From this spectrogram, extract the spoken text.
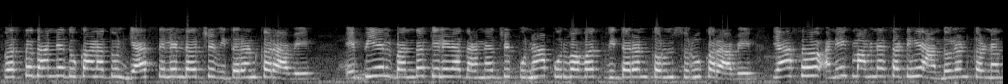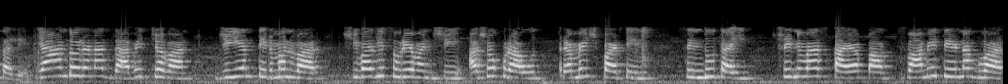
स्वस्त धान्य दुकानातून गॅस सिलेंडरचे वितरण करावे. एपीएल बंद केलेल्या धान्याचे पुन्हा पूर्ववत वितरण करून सुरू करावे. यासह अनेक मागण्यासाठी हे आंदोलन करण्यात आले. या आंदोलनात जावेद चव्हाण जी एन तिरमनवार शिवाजी सूर्यवंशी अशोक राऊत रमेश पाटील सिंधुताई श्रीनिवास कायापाक स्वामी तिरणगवार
